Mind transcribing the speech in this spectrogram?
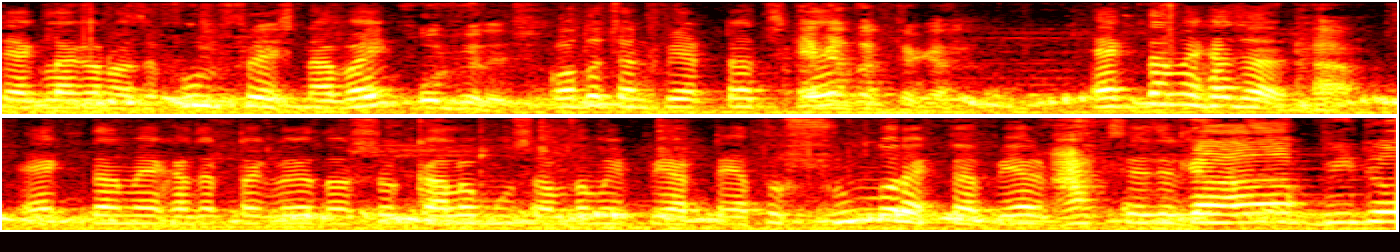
ট্যাগ লাগানো আছে। ফুল ফ্রেশ না ভাই? ফুল ফিনিশ কত চান পেয়ারটা আজকে এক হাজার টাকা। একদম এক হাজার? হ্যাঁ। একদম এক হাজার টাকা করে দর্শক কালো মুসালদম এই পেয়ারটা এত সুন্দর একটা পেয়ার আজকে ভিডিও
